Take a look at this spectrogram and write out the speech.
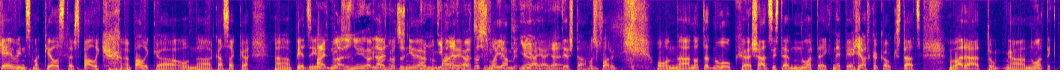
Kevins Makilsters palika, palika un, kā saka, piedzīvoja. Aizbrauc uz Ņujorku. Aizbrauc uz Ņujorku un, un pārējā aizbrauc uz Miami. Jā, jā, jā, jā, tieši tā, uz Floridu. Un, nu, tad, nu, lūk, šāda sistēma sistēma noteikti nepieļaus, ka kaut kas tāds varētu notikt.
